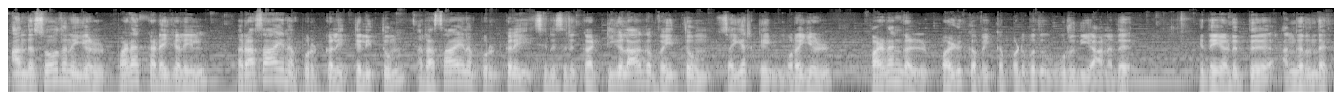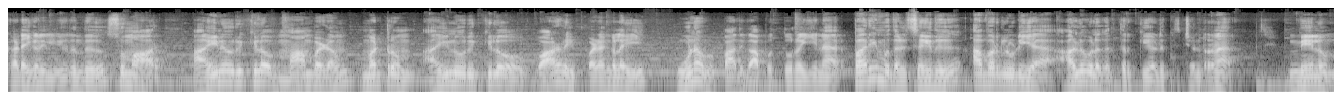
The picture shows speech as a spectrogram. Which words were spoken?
அந்த சோதனையில் பழக்கடைகளில் ரசாயன பொருட்களை தெளித்தும் ரசாயன பொருட்களை சிறு சிறு கட்டிகளாக வைத்தும் செயற்கை முறையில் பழங்கள் பழுக்க வைக்கப்படுவது உறுதியானது. இதையடுத்து அங்கிருந்த கடைகளில் இருந்து சுமார் ஐநூறு கிலோ மாம்பழம் மற்றும் ஐநூறு கிலோ வாழைப்பழங்களை உணவு பாதுகாப்புத்துறையினர் பறிமுதல் செய்து அவர்களுடைய அலுவலகத்திற்கு எடுத்துச் சென்றனர். மேலும்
